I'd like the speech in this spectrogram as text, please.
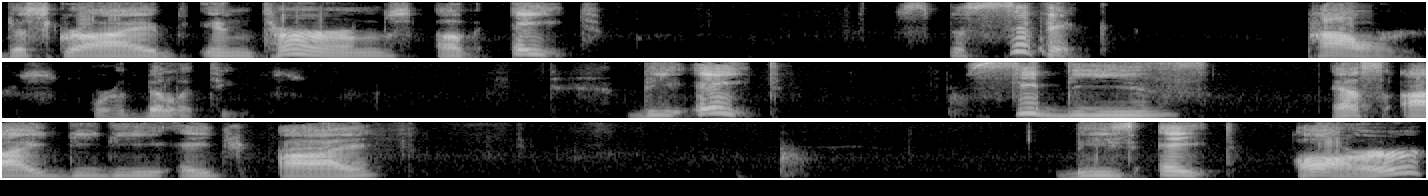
described in terms of eight specific powers or abilities. The eight siddhis, S I D D H I, these eight are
